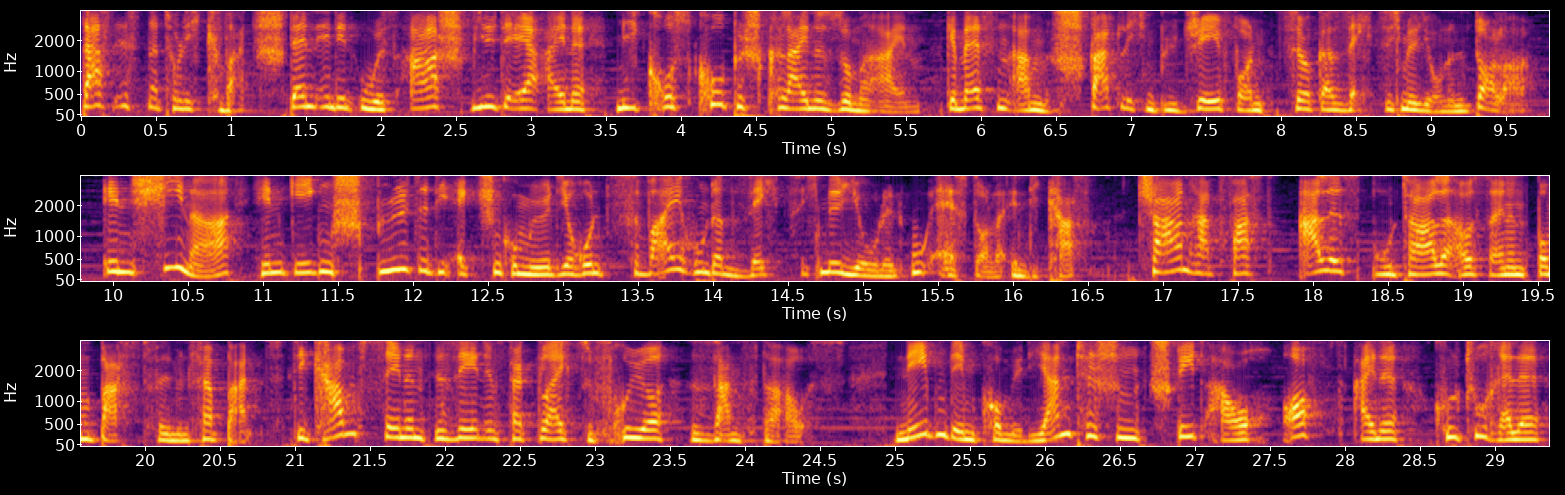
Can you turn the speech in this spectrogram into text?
Das ist natürlich Quatsch, denn in den USA spielte er eine mikroskopisch kleine Summe ein, gemessen am stattlichen Budget von circa 60 Millionen Dollar. In China hingegen spülte die Actionkomödie rund 260 Millionen US-Dollar in die Kassen. Chan hat fast alles Brutale aus seinen Bombastfilmen verbannt. Die Kampfszenen sehen im Vergleich zu früher sanfter aus. Neben dem komödiantischen steht auch oft eine kulturelle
